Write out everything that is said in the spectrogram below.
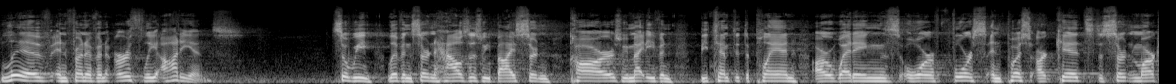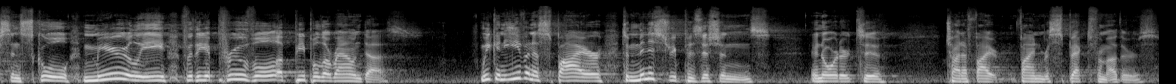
live in front of an earthly audience. So we live in certain houses, we buy certain cars, we might even be tempted to plan our weddings or force and push our kids to certain marks in school merely for the approval of people around us. We can even aspire to ministry positions in order to try to find respect from others.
